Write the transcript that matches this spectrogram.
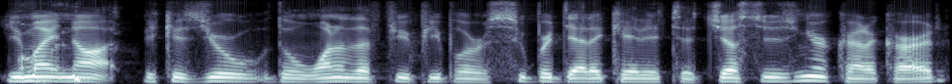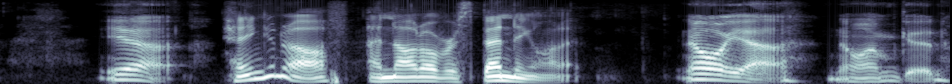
You moment. might not because you're the one of the few people who are super dedicated to just using your credit card. Yeah. Paying it off and not overspending on it. Oh yeah. No, I'm good.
